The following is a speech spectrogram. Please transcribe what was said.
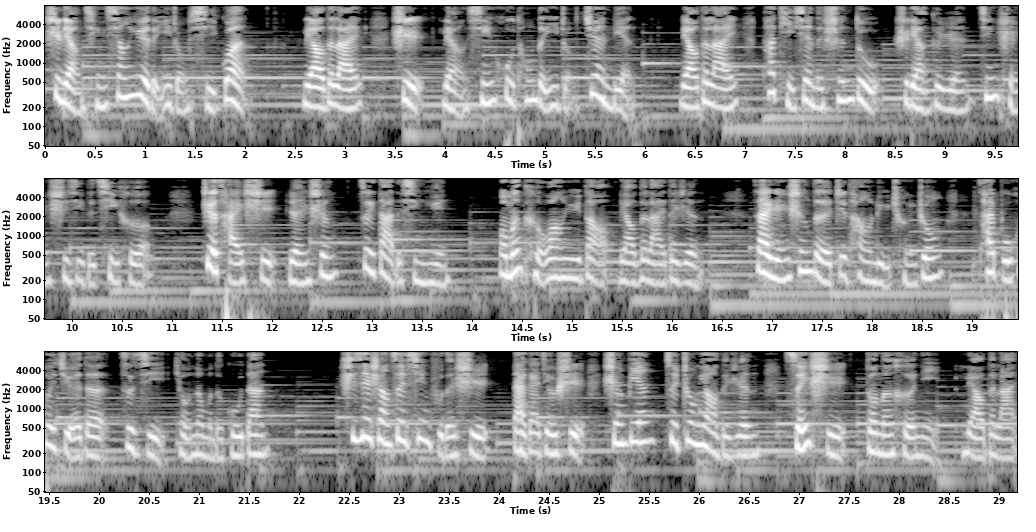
是两情相悦的一种习惯，聊得来是两心互通的一种眷恋。聊得来，它体现的深度是两个人精神世界的契合，这才是人生最大的幸运。我们渴望遇到聊得来的人，在人生的这趟旅程中，才不会觉得自己有那么的孤单。世界上最幸福的事，大概就是身边最重要的人，随时都能和你聊得来。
